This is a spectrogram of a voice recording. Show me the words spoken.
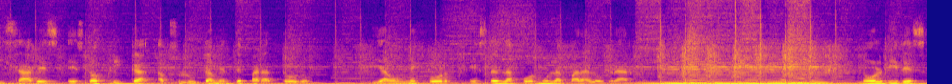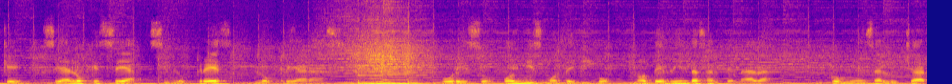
Y sabes, esto aplica absolutamente para todo. Y aún mejor, esta es la fórmula para lograrlo. No olvides que, sea lo que sea, si lo crees, lo crearás. Por eso, hoy mismo te digo, no te rindas ante nada comienza a luchar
